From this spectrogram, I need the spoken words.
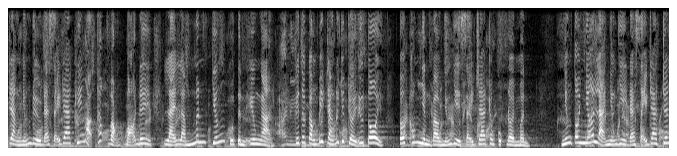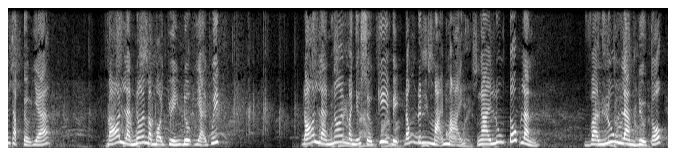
rằng những điều đã xảy ra khiến họ thất vọng bỏ đi lại là minh chứng của tình yêu Ngài. Khi tôi cần biết rằng Đức Chúa Trời yêu tôi, tôi không nhìn vào những gì xảy ra trong cuộc đời mình. Nhưng tôi nhớ lại những gì đã xảy ra trên thập tự giá. Đó là nơi mà mọi chuyện được giải quyết đó là nơi mà những sự kia bị đóng đinh mãi mãi. Ngài luôn tốt lành và luôn làm điều tốt.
